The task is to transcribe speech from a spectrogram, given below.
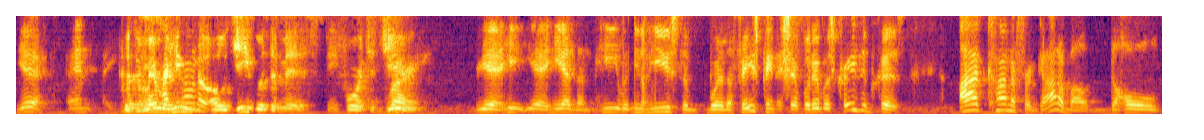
Yeah, and Because remember, he was OG with the Miz before Tajiri. Right. Yeah, he yeah he had the he you know he used to wear the face paint and shit, but it was crazy because I kind of forgot about the whole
